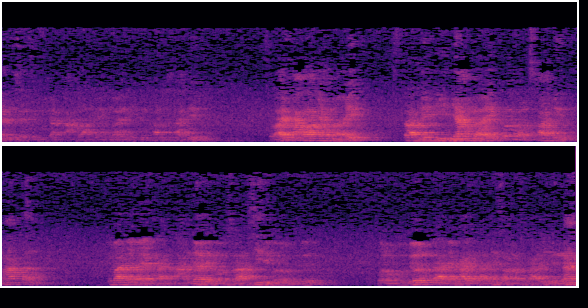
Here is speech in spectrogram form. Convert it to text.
tadi saya sebutkan akhlak yang baik itu harus adil. Selain akhlak yang baik, strateginya yang baik pun harus adil, matang. Coba anda bayangkan, anda demonstrasi di Borobudur. Borobudur tak ada kaitannya sama sekali dengan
